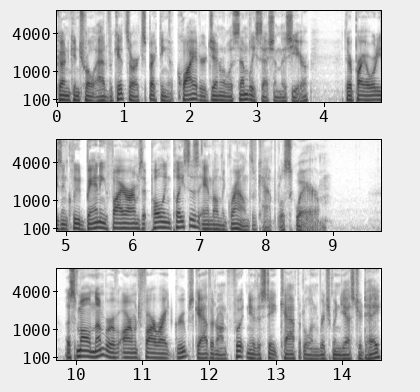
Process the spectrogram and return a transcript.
Gun control advocates are expecting a quieter General Assembly session this year. Their priorities include banning firearms at polling places and on the grounds of Capitol Square. A small number of armed far right groups gathered on foot near the state capitol in Richmond yesterday,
